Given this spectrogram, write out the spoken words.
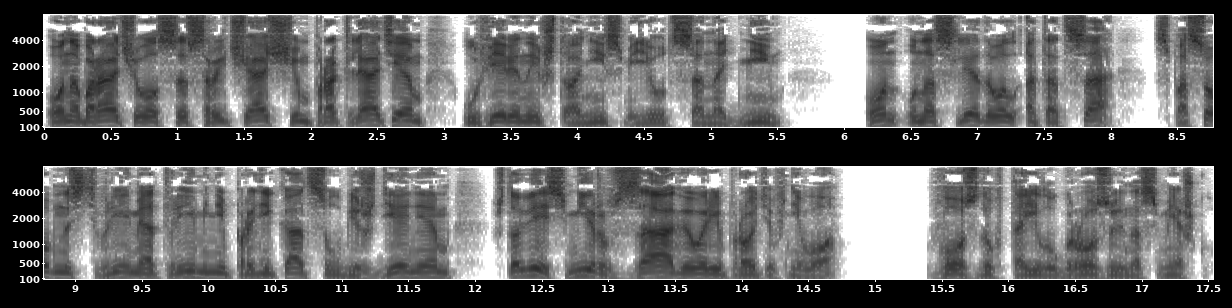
он оборачивался с рычащим проклятием, уверенный, что они смеются над ним. Он унаследовал от отца способность время от времени проникаться убеждением, что весь мир в заговоре против него. Воздух таил угрозу и насмешку.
